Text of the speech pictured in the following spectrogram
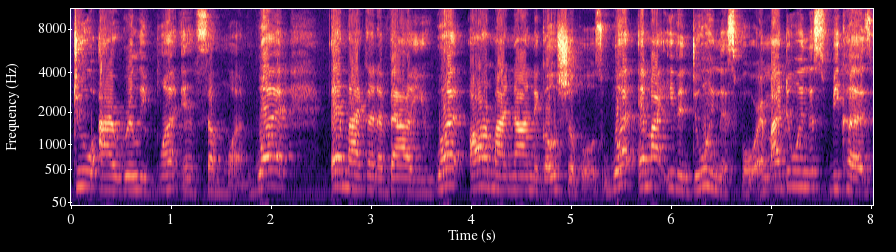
do I really want in someone? What am I going to value? What are my non negotiables? What am I even doing this for? Am I doing this because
